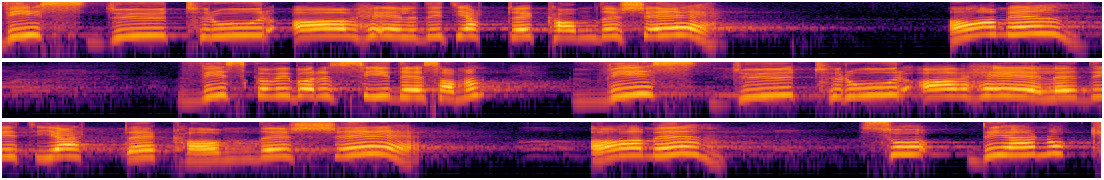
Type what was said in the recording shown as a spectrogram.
Hvis du tror av hele ditt hjerte, kan det skje. Amen. Hvis skal vi bare si det sammen? Hvis du tror av hele ditt hjerte, kan det skje. Amen. Så det er nok.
